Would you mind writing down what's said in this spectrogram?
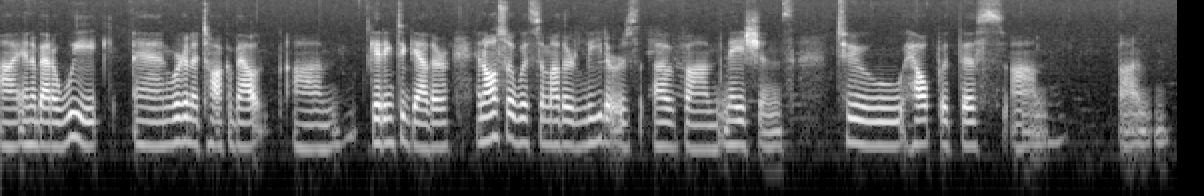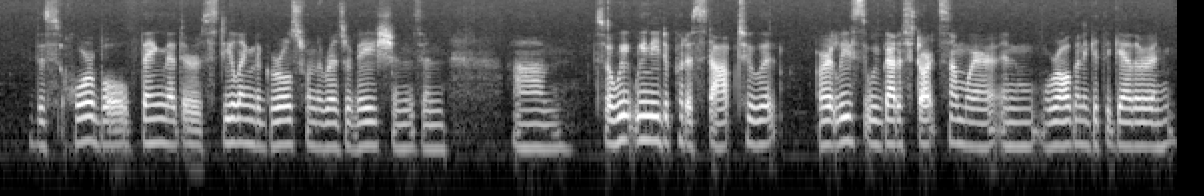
uh, in about a week, and we're going to talk about um, getting together and also with some other leaders of um, nations to help with this. Um, um, this horrible thing that they're stealing the girls from the reservations, and so we, we need to put a stop to it, or at least we've got to start somewhere, and we're all going to get together and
